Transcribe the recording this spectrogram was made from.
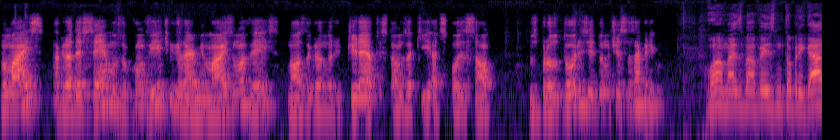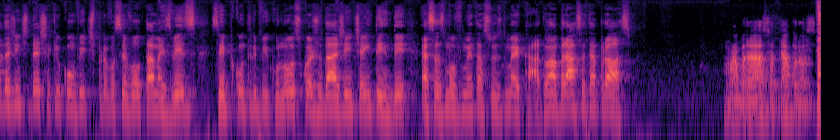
No mais, agradecemos o convite, Guilherme, mais uma vez. Nós da Grande Direto estamos aqui à disposição dos produtores e do Notícias Agrícolas. Juan, mais uma vez, muito obrigado. A gente deixa aqui o convite para você voltar mais vezes, sempre contribuir conosco, ajudar a gente a entender essas movimentações do mercado. Um abraço, até a próxima. Um abraço, até a próxima.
